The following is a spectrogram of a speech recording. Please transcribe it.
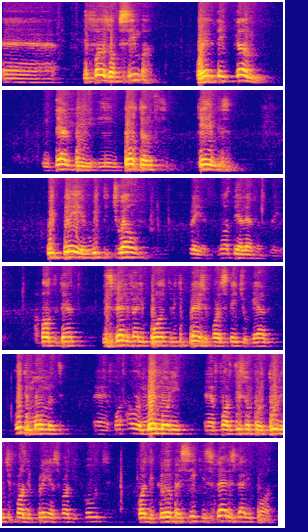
uh, the fans of Simba, when they come in derby, in important games, we play with 12 players, not the 11 players. About that, it's very, very important, with pleasure for us stay together, good moment uh, for our memory, uh, for this opportunity, for the players, for the coach, for the club. I think it's very, very important.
